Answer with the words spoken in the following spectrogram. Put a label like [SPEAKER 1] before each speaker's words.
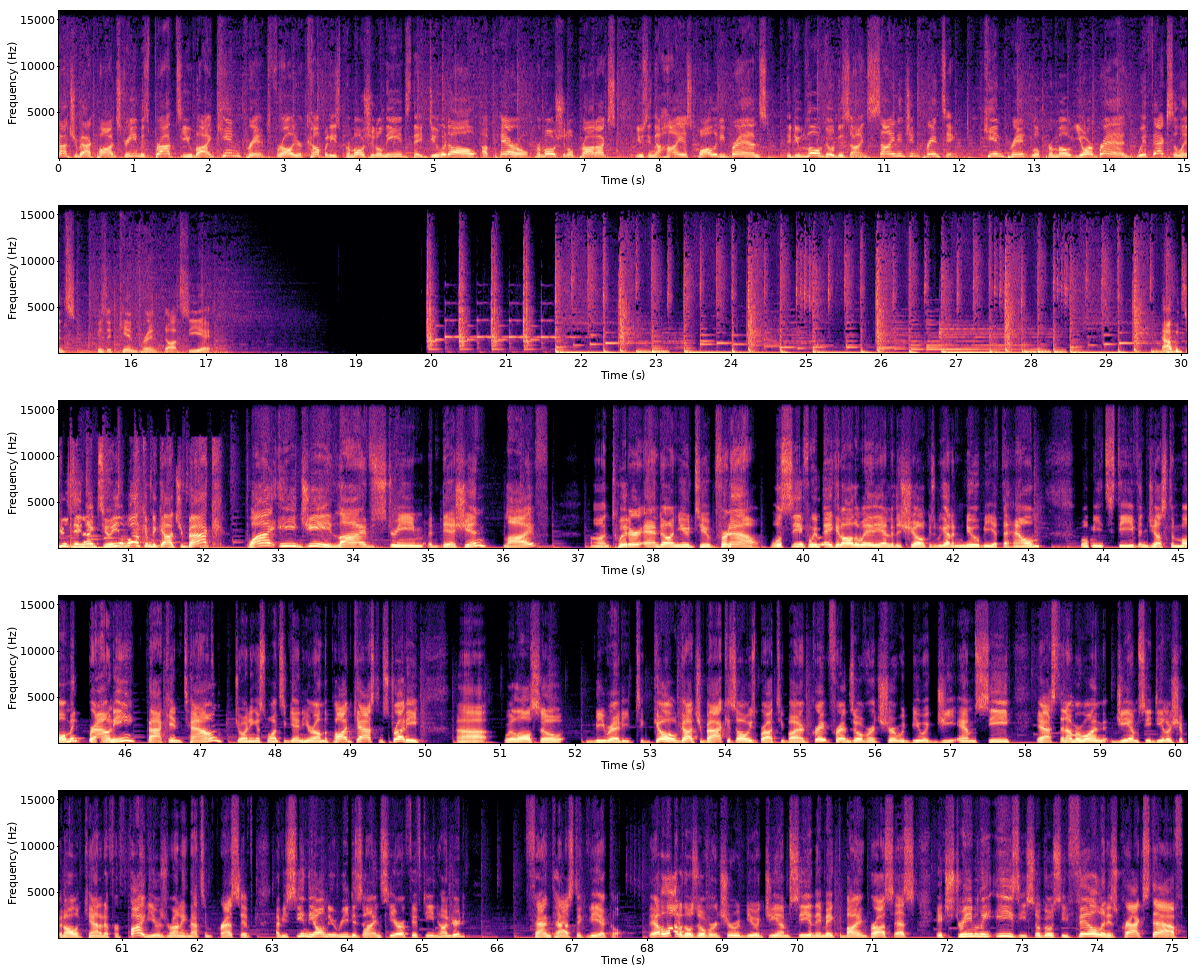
[SPEAKER 1] Got Your Back Podstream is brought to you by Kinprint. For all your company's promotional needs, they do it all apparel, promotional products using the highest quality brands. They do logo design, signage, and printing. Kinprint will promote your brand with excellence. Visit kinprint.ca. Happy Tuesday night to you. Welcome to Got Your Back, YEG live stream edition, live on Twitter and on YouTube. For now, we'll see if we make it all the way to the end of the show because we got a newbie at the helm. We'll meet Steve in just a moment. Brownie back in town, joining us once again here on the podcast. And Strutty uh, will also be ready to go. Got Your Back is always brought to you by our great friends over at Sherwood Buick GMC. Yes, the number one GMC dealership in all of Canada for five years running. That's impressive. Have you seen the all new redesigned Sierra 1500? Fantastic vehicle. They have a lot of those over at Sherwood Buick GMC, and they make the buying process extremely easy. So go see Phil and his crack staff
